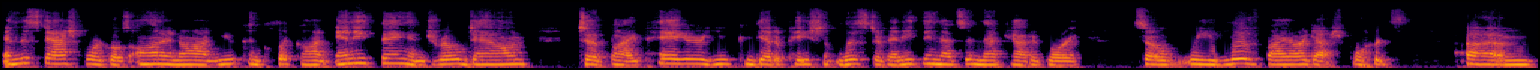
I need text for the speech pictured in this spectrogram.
And this dashboard goes on and on. You can click on anything and drill down to by payer. You can get a patient list of anything that's in that category. So we live by our dashboards. Um,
